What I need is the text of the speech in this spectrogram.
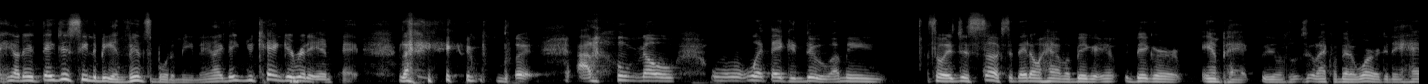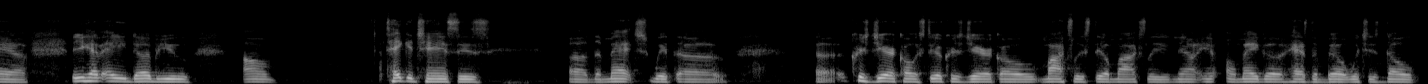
hell, they, they just seem to be invincible to me, man. Like they, you can't get rid of Impact, like, but I don't know what they can do. I mean, so it just sucks that they don't have a bigger bigger impact, you know, lack of a better word, that they have. You have AEW um, taking chances. Uh, the match with uh, uh, Chris Jericho is still Chris Jericho. Moxley still Moxley. Now Omega has the belt, which is dope.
